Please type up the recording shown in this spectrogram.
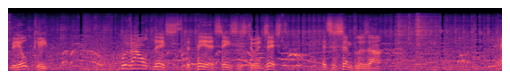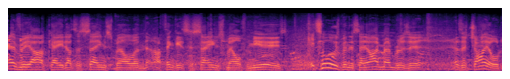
the upkeep. Without this, the pier ceases to exist. It's as simple as that. Every arcade has the same smell, and I think it's the same smell from years. It's always been the same. I remember as a as a child,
